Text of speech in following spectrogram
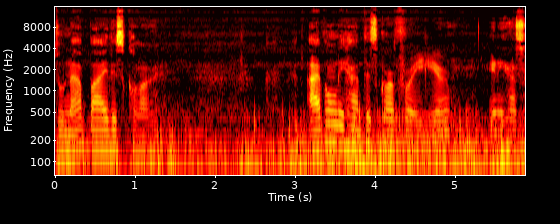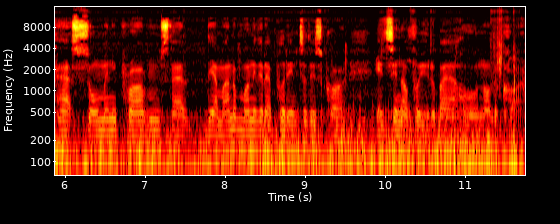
Do not buy this car. I've only had this car for a year and it has had so many problems that the amount of money that I put into this car, it's enough for you to buy a whole nother car.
